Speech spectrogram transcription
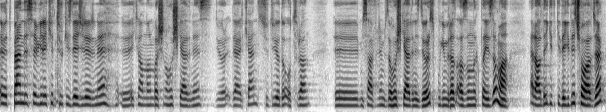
Evet ben de sevgili Ekin Türk izleyicilerine e, ekranların başına hoş geldiniz diyor derken stüdyoda oturan e, misafirlerimize hoş geldiniz diyoruz. Bugün biraz azınlıktayız ama herhalde gitgide gide çoğalacak.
